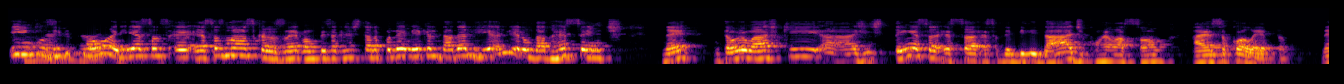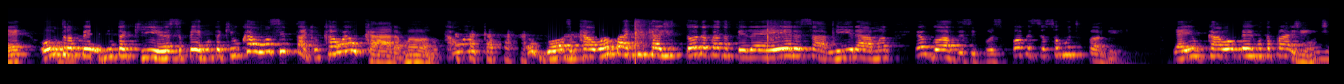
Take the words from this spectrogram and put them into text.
E, inclusive, estão aí essas, é, essas máscaras, né? Vamos pensar que a gente está na pandemia, aquele dado ali, ali era um dado recente, né? Então, eu acho que a, a gente tem essa, essa, essa debilidade com relação a essa coleta. Né? Outra pergunta aqui, essa pergunta aqui, o Cauã sempre tá aqui, o Cauã é o cara, mano, o Cauã, é eu gosto, o Cauã tá aqui com a gente toda quarta-feira, é ele, Samira, Amanda, eu gosto desse posto, pô, eu sou muito fã dele. E aí o Cauã pergunta pra gente,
